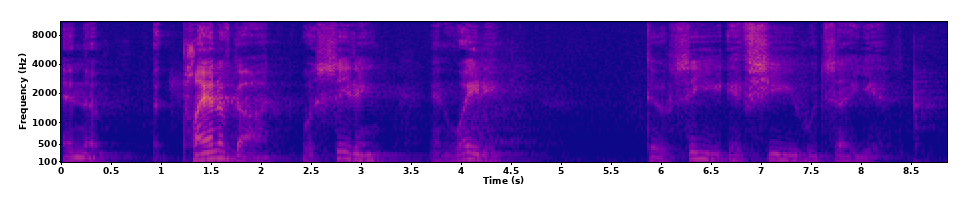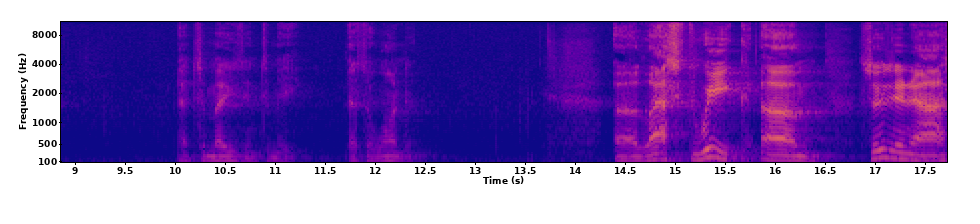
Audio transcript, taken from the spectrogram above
And the plan of God was sitting and waiting to see if she would say yes. That's amazing to me. That's a wonder. Uh, last week, um, Susan and I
